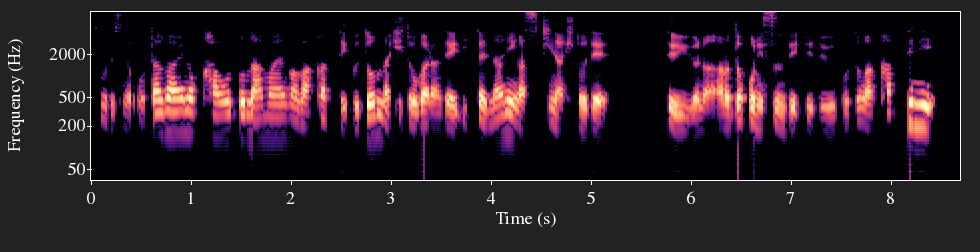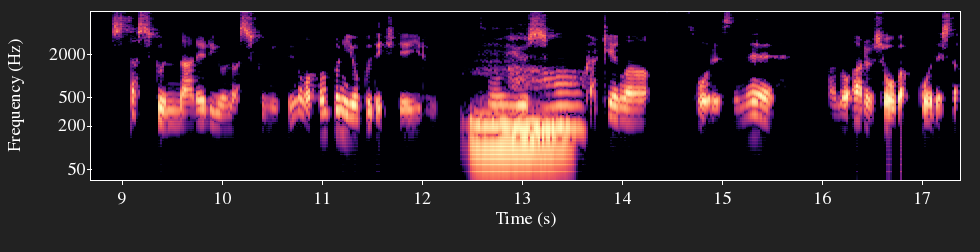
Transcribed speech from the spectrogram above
そうですね、お互いの顔と名前が分かっていく、どんな人柄で、一体何が好きな人で、っていうような、あの、どこに住んでいてということが勝手に親しくなれるような仕組みというのが本当によくできている。そういう仕掛けが、そうですね、あの、ある小学校でした。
